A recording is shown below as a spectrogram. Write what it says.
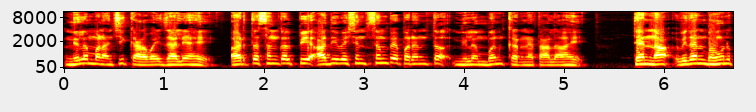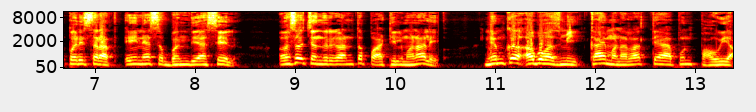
निलंबनाची कारवाई झाली आहे. अर्थसंकल्पीय अधिवेशन संपेपर्यंत निलंबन करण्यात आलं आहे. त्यांना विधानभवन परिसरात येण्यास बंदी असेल असं चंद्रकांत पाटील म्हणाले. नेमकं अबू आझमी काय म्हणाला ते आपण पाहूया.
